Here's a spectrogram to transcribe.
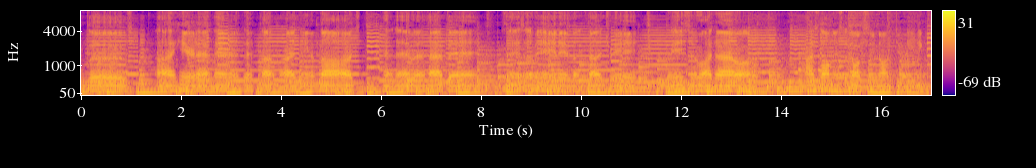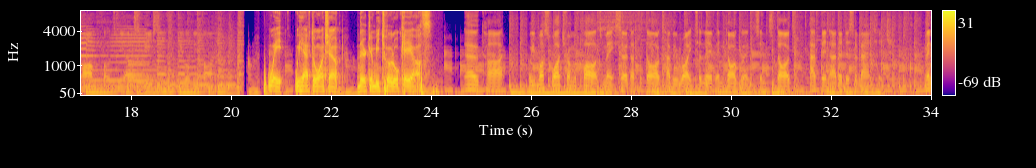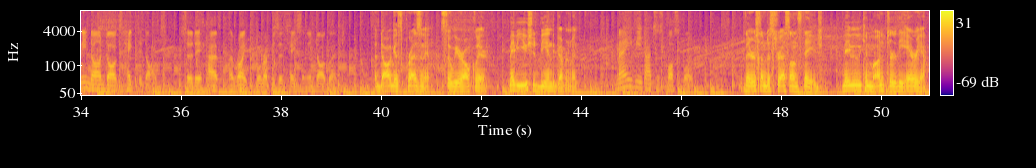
night blues. I hear that there is an uprising of dogs that never happened since the beginning of the country. We should watch out. As long as the dogs do not do anything harmful to the other species, we will be fine. Wait, we have to watch out. There can be total chaos. No, Cot. We must watch from afar to make sure that the dogs have a right to live in Dogland since dogs have been at a disadvantage. Many non-dogs hate the dogs, so they have a right for representation in Dogland. A dog is president, so we are all clear. Maybe you should be in the government. Maybe that is possible. There is some distress on stage. Maybe we can monitor the area.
